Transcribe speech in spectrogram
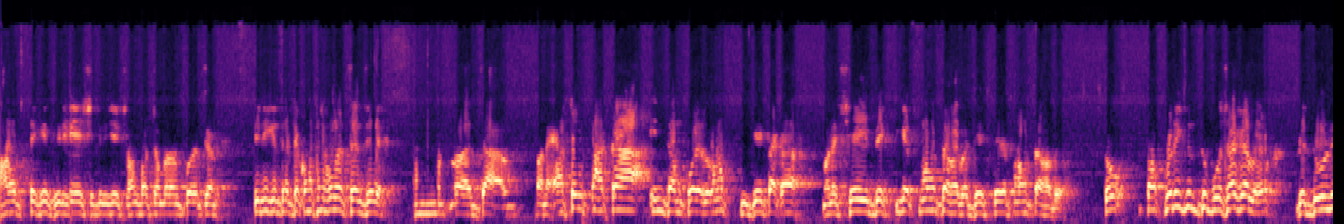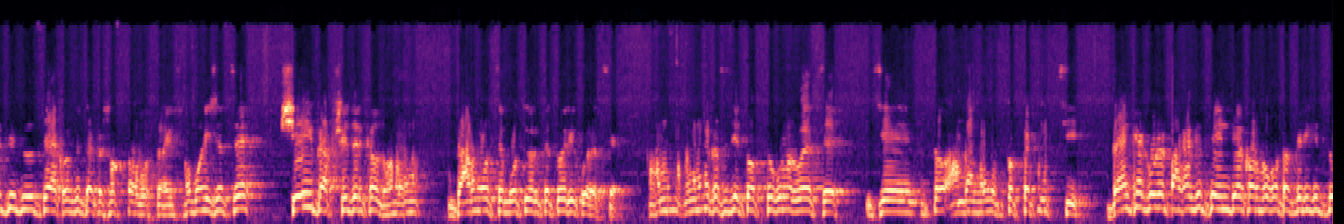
ভারত থেকে ফিরে এসে তিনি যে সংবাদ সম্মেলন করেছেন তিনি কিন্তু একটা কথা বলেছেন যে যা- মানে এত টাকা ইনকাম করে লাভ? যে টাকা মানে সেই ব্যক্তিকে পাওয়াতে হবে দেশ ছেড়ে পাওয়াতে হবে তো তখনই কিন্তু বোঝা গেল যে দুর্নীতির বিরুদ্ধে এখন কিন্তু একটা শক্ত অবস্থা নেই সময় এসেছে, সেই ব্যবসায়ীদেরকেও ধরা যারা হচ্ছে মতিউরকে তৈরি করেছে। আমার কাছে যে তথ্যগুলো রয়েছে, যে তো আমরা তথ্য পাচ্ছি ব্যাংক অ্যাকাউন্টে টাকা কিন্তু ইন্ডিয়ার কর্মকর্তা তিনি কিন্তু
